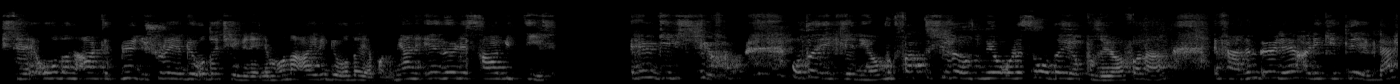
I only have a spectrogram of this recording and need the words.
işte oğlan artık büyüdü şuraya bir oda çevirelim ona ayrı bir oda yapalım. Yani ev öyle sabit değil ev gelişiyor. oda ekleniyor. Mutfak dışarı alınıyor. Orası oda yapılıyor falan. Efendim böyle hareketli evler.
